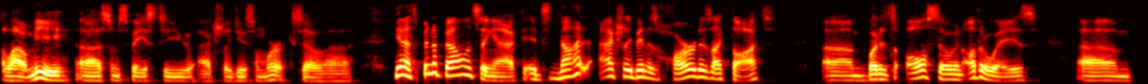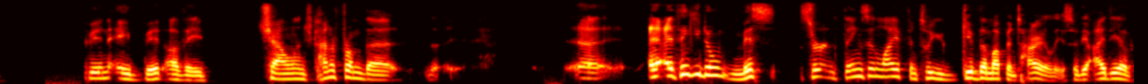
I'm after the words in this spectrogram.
allow me uh, some space to actually do some work. So uh, yeah, it's been a balancing act. It's not actually been as hard as I thought, um, but it's also in other ways um, been a bit of a challenge, kind of from the. Uh, I, I think you don't miss certain things in life until you give them up entirely. So the idea of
